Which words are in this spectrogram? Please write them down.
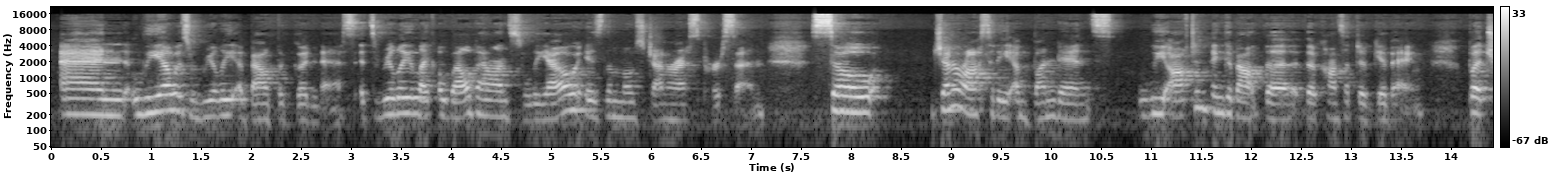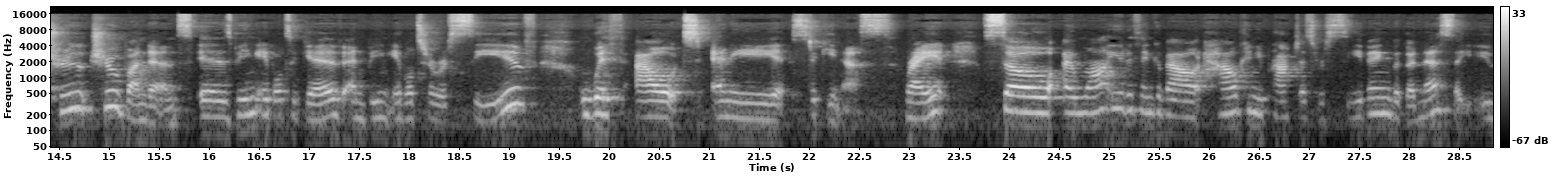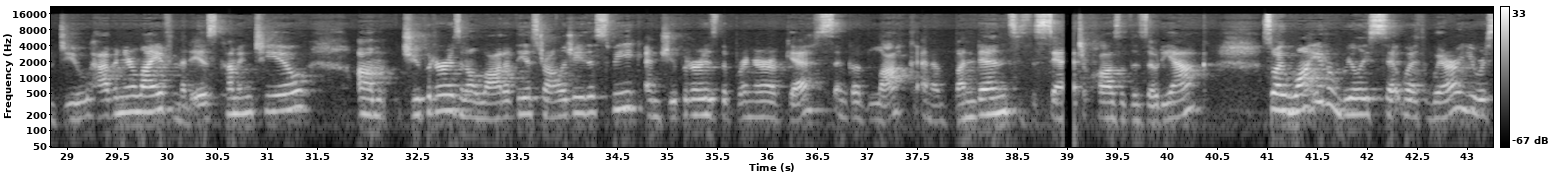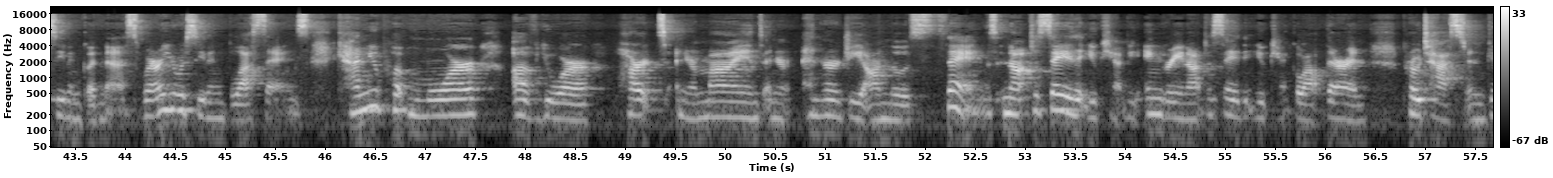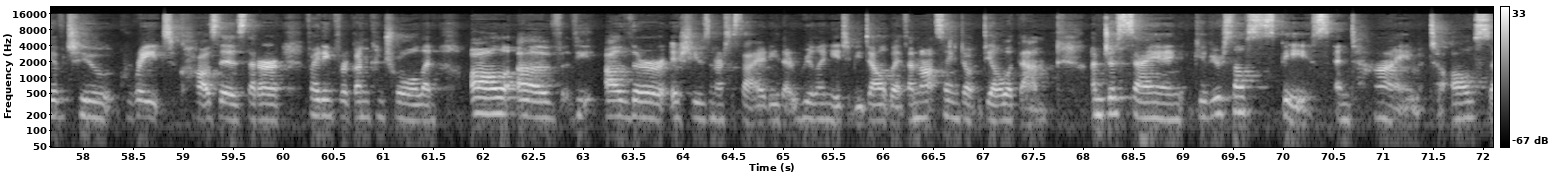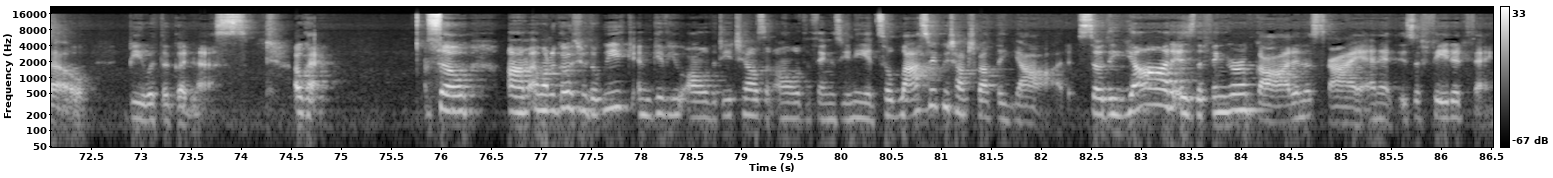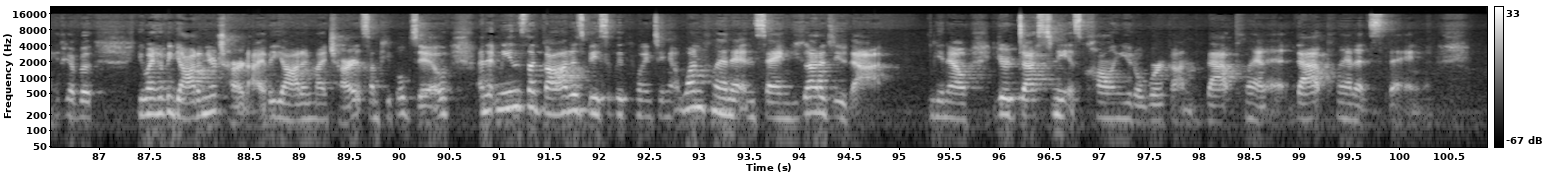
And Leo is really about the goodness. It's really like a well balanced Leo is the most generous person. So, generosity, abundance, we often think about the the concept of giving but true true abundance is being able to give and being able to receive without any stickiness right? So I want you to think about how can you practice receiving the goodness that you do have in your life and that is coming to you. Um, Jupiter is in a lot of the astrology this week, and Jupiter is the bringer of gifts and good luck and abundance. It's the Santa Claus of the zodiac. So I want you to really sit with where are you receiving goodness? Where are you receiving blessings? Can you put more of your heart and your mind and your energy on those things. Not to say that you can't be angry, not to say that you can't go out there and protest and give to great causes that are fighting for gun control and all of the other issues in our society that really need to be dealt with. I'm not saying don't deal with them. I'm just saying give yourself space and time to also be with the goodness. Okay. So um, I want to go through the week and give you all of the details and all of the things you need. So last week we talked about the yod. So the yod is the finger of God in the sky, and it is a faded thing. If you have a, you might have a yod in your chart. I have a yod in my chart. Some people do, and it means that God is basically pointing at one planet and saying, "You got to do that." You know, your destiny is calling you to work on that planet, that planet's thing.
